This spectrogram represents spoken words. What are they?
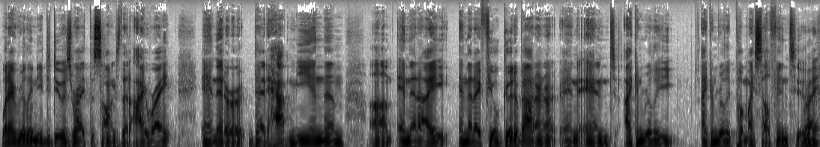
what I really need to do is write the songs that I write and that are that have me in them um, and that I and that I feel good about and and and I can really I can really put myself into. Right.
